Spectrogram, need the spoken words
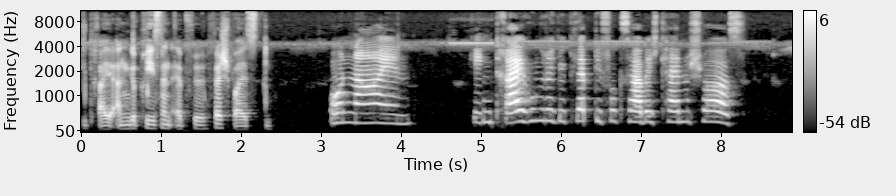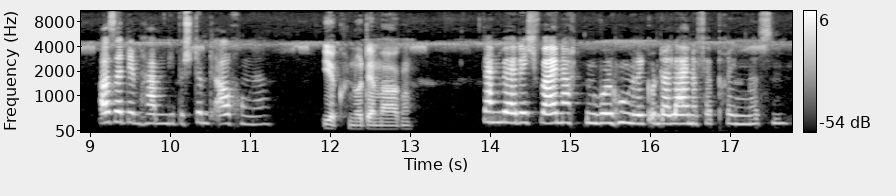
die drei angepriesenen Äpfel verspeisten. Oh nein, gegen drei hungrige Kleptifuchs habe ich keine Chance. Außerdem haben die bestimmt auch Hunger. Ihr knurrt der Magen. Dann werde ich Weihnachten wohl hungrig und alleine verbringen müssen.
